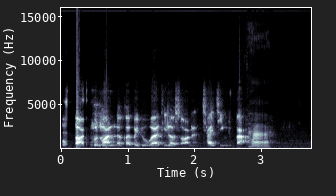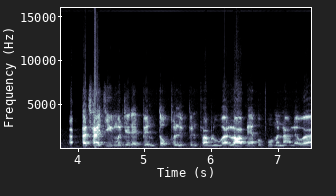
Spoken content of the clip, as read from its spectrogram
ผมสอนคุณมอนแล้วก็ไปดูว่าที่เราสอนน่ะใช่จริงหรือเปล่าค่ะครับถ้าใช่จริงมันจะได้เป็นตกผลึกเป็นความรู้ว่ารอบเนี้ยผมพูดมานานแล้วว่า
